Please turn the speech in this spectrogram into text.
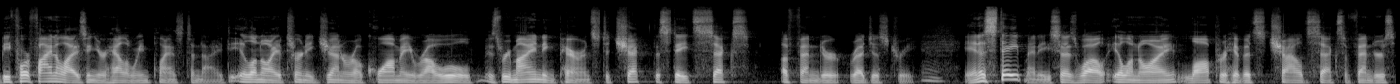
Before finalizing your Halloween plans tonight, Illinois Attorney General Kwame Raoul is reminding parents to check the state's sex offender registry. Mm. In a statement, he says while Illinois law prohibits child sex offenders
